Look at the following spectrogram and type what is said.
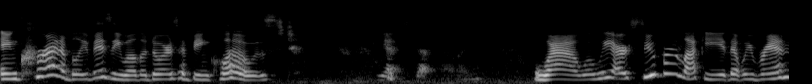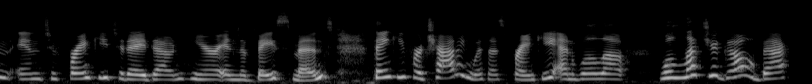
incredibly busy while the doors have been closed. Yes, definitely. Wow. Well, we are super lucky that we ran into Frankie today down here in the basement. Thank you for chatting with us, Frankie, and we'll uh, we'll let you go back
